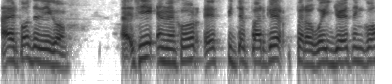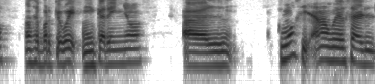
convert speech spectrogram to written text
A ver, ¿cómo te digo? Ah, Sí, el mejor es Peter Parker, pero, güey, yo ya tengo, no sé por qué, güey, un cariño al... ¿Cómo se llama, güey? O sea, al,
